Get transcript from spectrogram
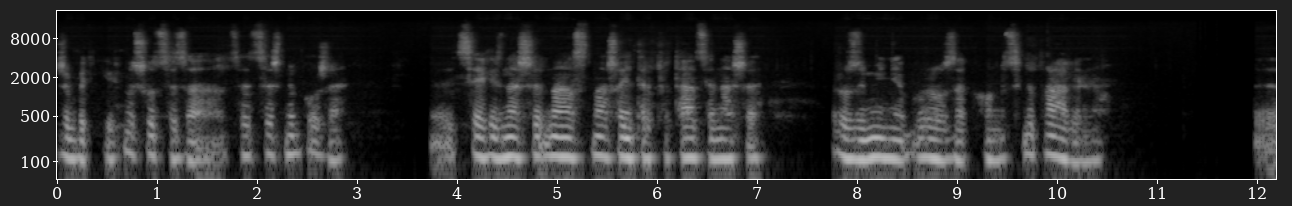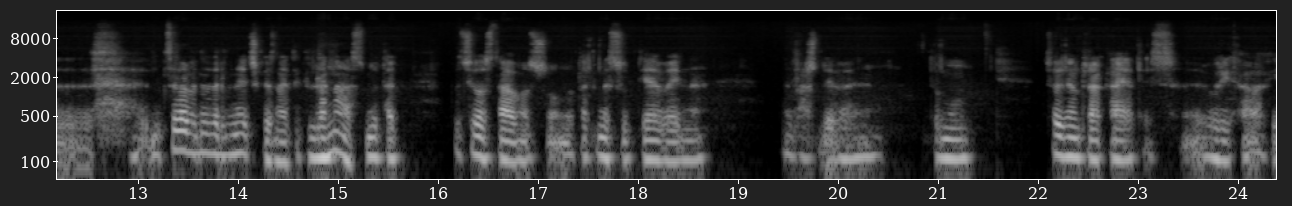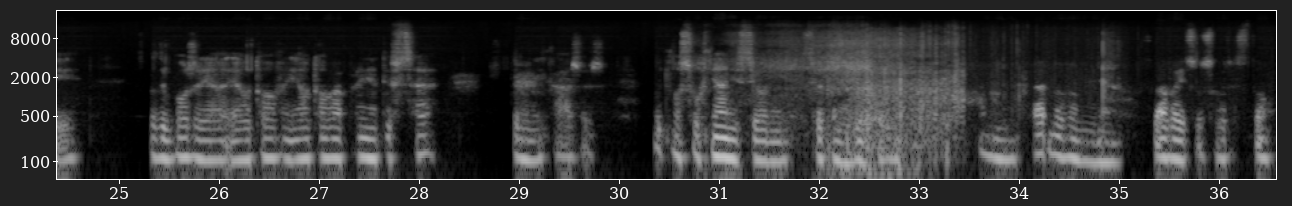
вже батьків. Ну що це за. Це, це ж не Боже. е, це якась наша, нас, наша інтерпретація, наше розуміння Божого закону. Це неправильно. Е, Це навіть не дрібничка, знаєте, для нас. Ми так до цього ставимо, що воно так не суттєве і не, не важливе. Тому сьогодні нам треба каятись е, в гріхах і сказати, Боже, я, я готовий, я готова прийняти все, що ти мені кажеш. Будьмо слухняні сьогодні, Святому Духові. Гарного дня. Слава Ісусу Христу!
